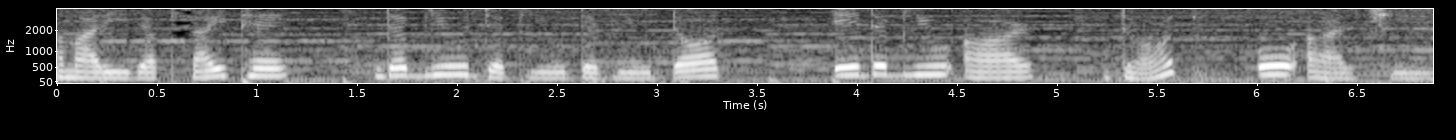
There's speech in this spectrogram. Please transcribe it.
ہماری ویب سائٹ ہے W W W dot A W R dot O R G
